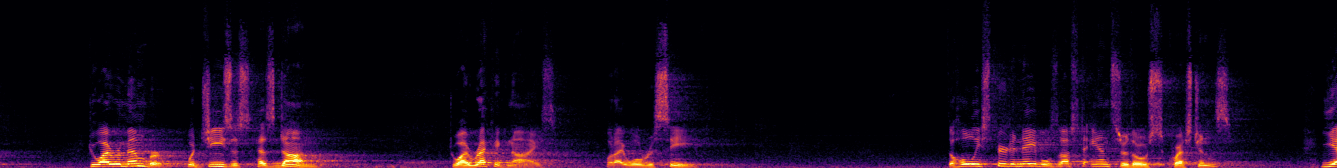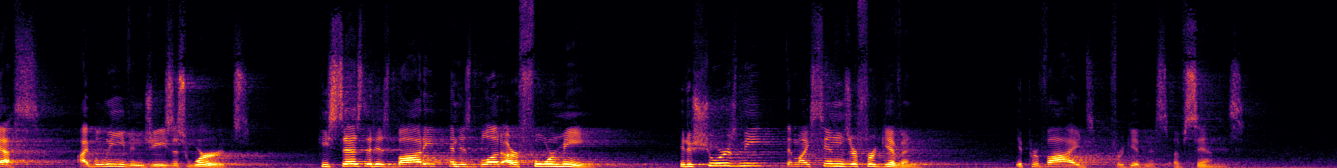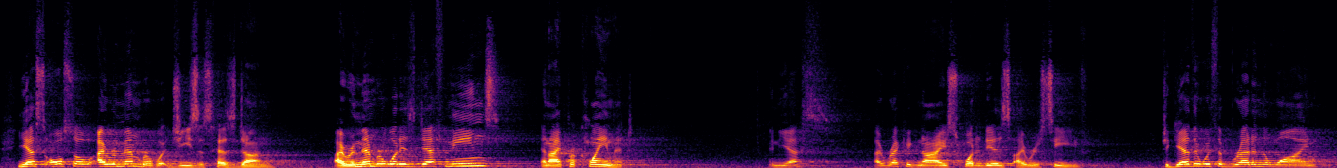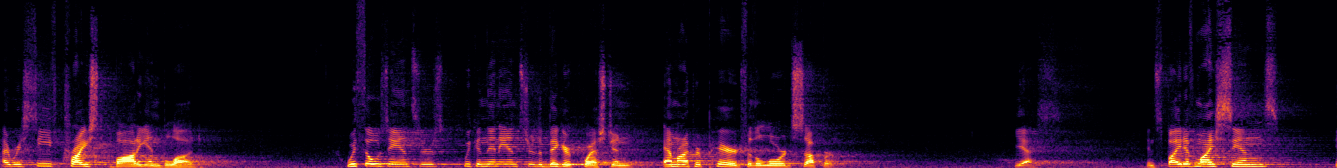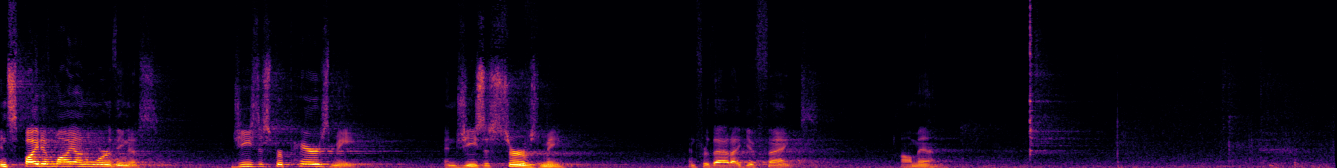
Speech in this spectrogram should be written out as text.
Do I remember what Jesus has done? Do I recognize what I will receive? The Holy Spirit enables us to answer those questions. Yes, I believe in Jesus' words. He says that his body and his blood are for me. It assures me that my sins are forgiven. It provides forgiveness of sins. Yes, also, I remember what Jesus has done. I remember what his death means, and I proclaim it. And yes, I recognize what it is I receive. Together with the bread and the wine, I receive Christ's body and blood. With those answers, we can then answer the bigger question Am I prepared for the Lord's Supper? Yes. In spite of my sins, in spite of my unworthiness, Jesus prepares me and Jesus serves me. And for that I give thanks. Amen.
